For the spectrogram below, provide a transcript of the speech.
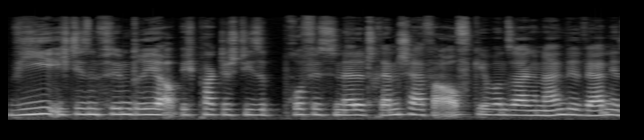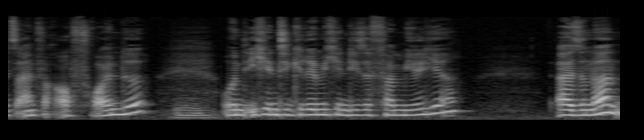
wie ich diesen Film drehe, ob ich praktisch diese professionelle Trennschärfe aufgebe und sage, nein, wir werden jetzt einfach auch Freunde mhm. und ich integriere mich in diese Familie also, ne,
